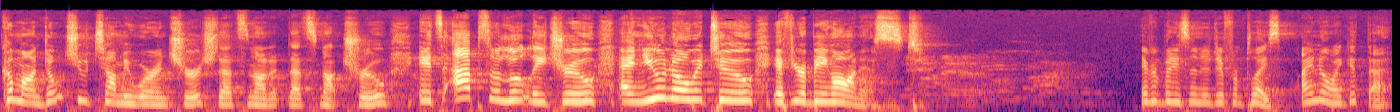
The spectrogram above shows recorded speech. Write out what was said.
Come on, don't you tell me we're in church. That's not that's not true. It's absolutely true, and you know it too if you're being honest. Everybody's in a different place. I know, I get that.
